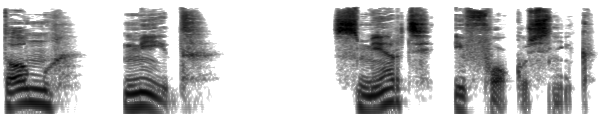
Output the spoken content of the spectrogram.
Том Мид. Смерть и фокусник.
